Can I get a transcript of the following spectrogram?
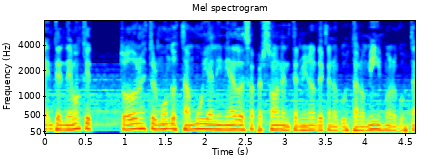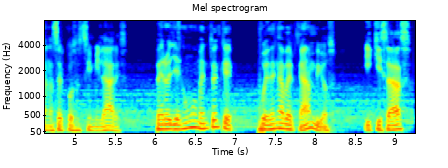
entendemos que todo nuestro mundo está muy alineado a esa persona en términos de que nos gusta lo mismo, nos gustan hacer cosas similares. Pero llega un momento en que pueden haber cambios y quizás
